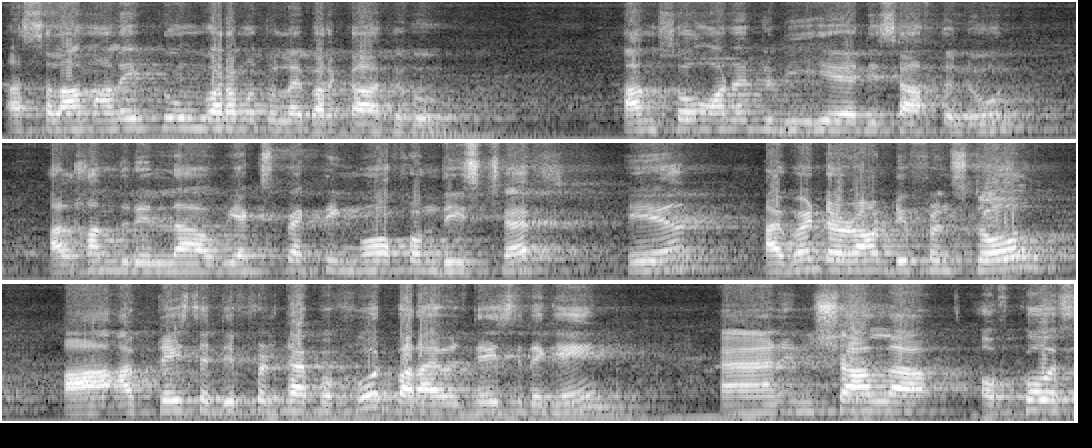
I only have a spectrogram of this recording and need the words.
Assalamu alaikum wa rahmatullahi barakatuhu. I'm so honored to be here this afternoon. Alhamdulillah, we're expecting more from these chefs here. I went around different stall. Uh, I've tasted different type of food, but I will taste it again. And inshallah, of course,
